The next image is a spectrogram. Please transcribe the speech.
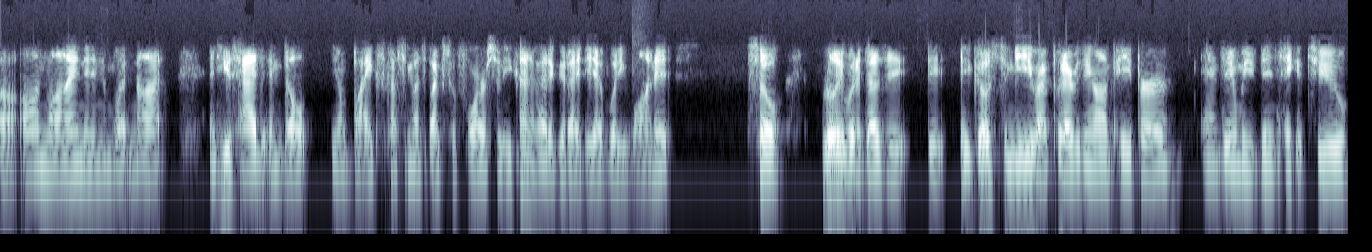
uh, online and whatnot, and he's had and built you know bikes, customized bikes before, so he kind of had a good idea of what he wanted. So really, what it does it, it, it goes to me where I put everything on paper, and then we then take it to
